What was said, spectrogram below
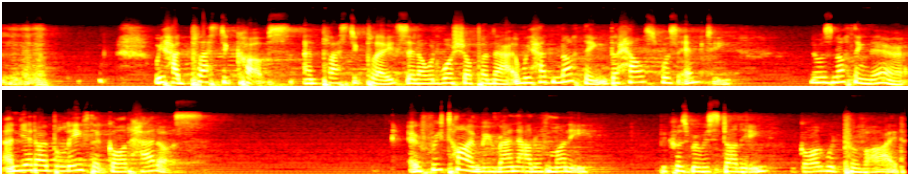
we had plastic cups and plastic plates, and I would wash up on that. And we had nothing. The house was empty. There was nothing there. And yet I believed that God had us. Every time we ran out of money because we were studying, God would provide.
